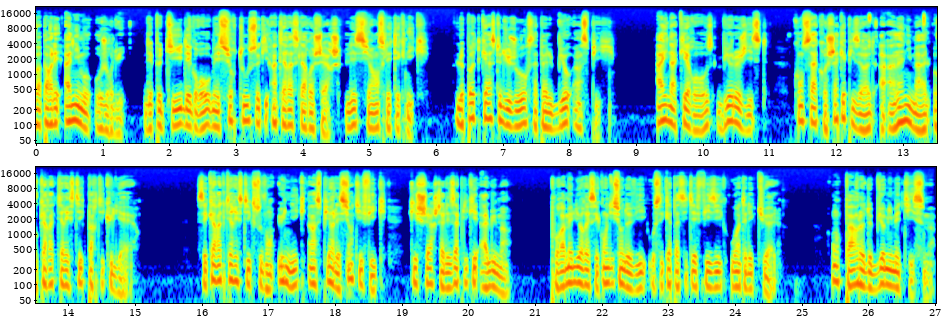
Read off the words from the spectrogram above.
On va parler animaux aujourd'hui. Des petits, des gros, mais surtout ceux qui intéressent la recherche, les sciences, les techniques. Le podcast du jour s'appelle BioInspi. Aina Kéros, biologiste, consacre chaque épisode à un animal aux caractéristiques particulières. Ces caractéristiques souvent uniques inspirent les scientifiques qui cherchent à les appliquer à l'humain pour améliorer ses conditions de vie ou ses capacités physiques ou intellectuelles. On parle de biomimétisme.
